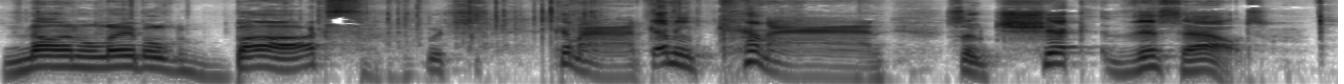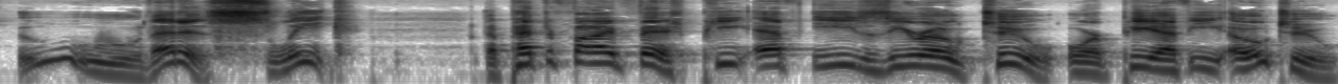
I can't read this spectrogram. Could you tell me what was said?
non-labeled box, which, come on, I mean, come on. So check this out. Ooh, that is sleek. The Petrified Fish PFE02 or PFE02.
